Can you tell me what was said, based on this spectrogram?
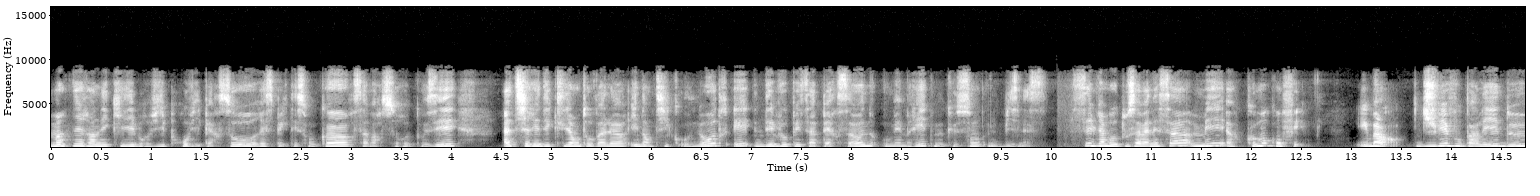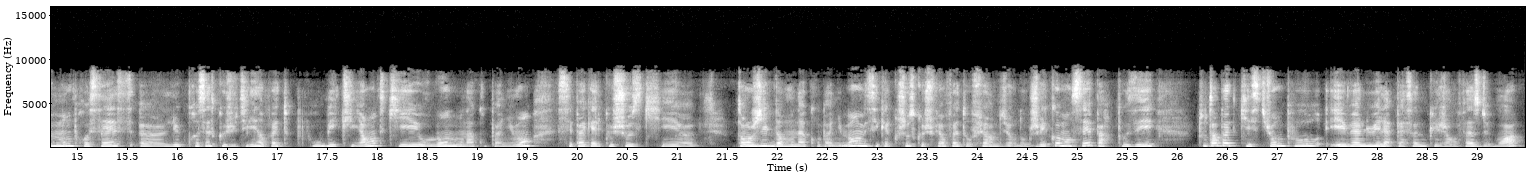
maintenir un équilibre vie pro vie perso, respecter son corps, savoir se reposer, attirer des clientes aux valeurs identiques aux nôtres et développer sa personne au même rythme que son business. C'est bien beau tout ça Vanessa, mais euh, comment qu'on fait? Eh ben, je vais vous parler de mon process, euh, le process que j'utilise en fait pour mes clientes, qui est au long de mon accompagnement. C'est pas quelque chose qui est euh, tangible dans mon accompagnement, mais c'est quelque chose que je fais en fait au fur et à mesure. Donc je vais commencer par poser tout un tas de questions pour évaluer la personne que j'ai en face de moi,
